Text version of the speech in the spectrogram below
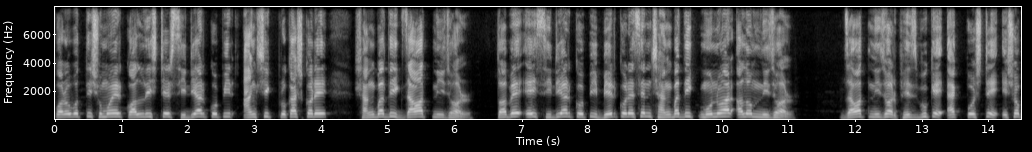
পরবর্তী সময়ের কল লিস্টের সিডিআর কপির আংশিক প্রকাশ করে সাংবাদিক জাওয়াত নিঝর। তবে এই সিডিআর কপি বের করেছেন সাংবাদিক মনোয়ার আলম নিঝর। জাওয়াত নিঝর ফেসবুকে এক পোস্টে এসব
